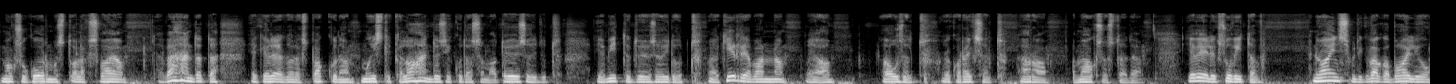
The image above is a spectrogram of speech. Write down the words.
maksukoormust oleks vaja vähendada ja kellele tuleks pakkuda mõistlikke lahendusi, kuidas oma töösõidud ja mittetöösõidud kirja panna ja ausalt ja korrektselt ära maksustada. ja veel üks huvitav nüanss muidugi väga palju,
